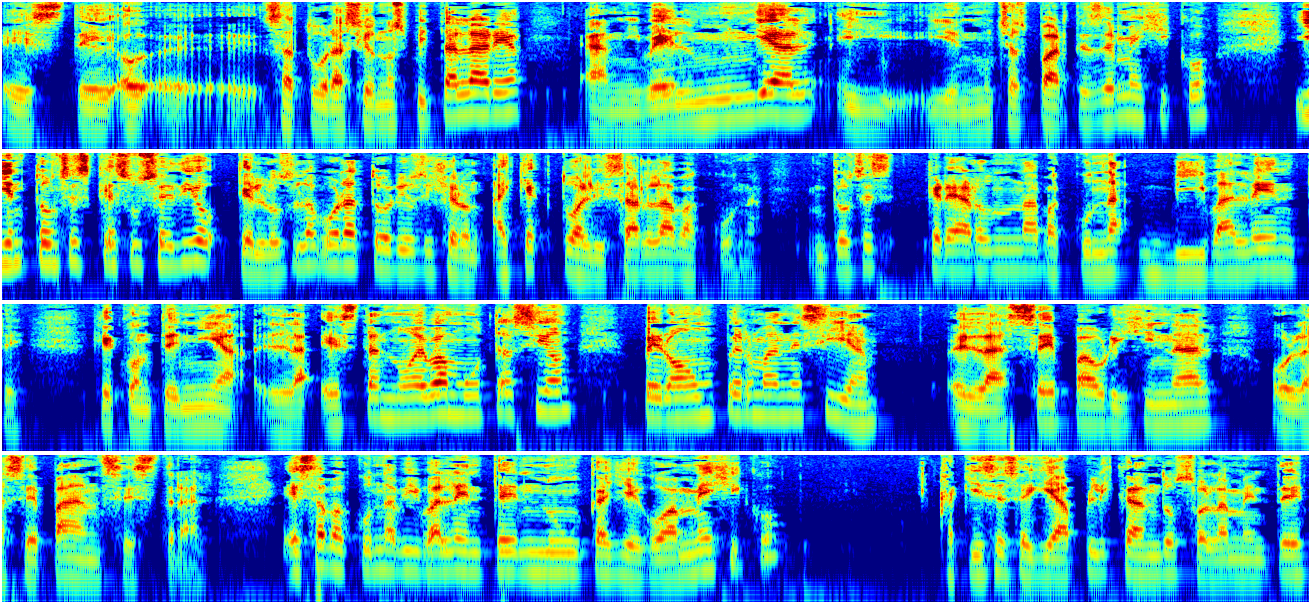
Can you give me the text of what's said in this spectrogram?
este, eh, saturación hospitalaria a nivel mundial y, en muchas partes de México. Y entonces, ¿qué sucedió? Que los laboratorios dijeron, hay que actualizar la vacuna. Entonces, crearon una vacuna bivalente que contenía la, esta nueva mutación, pero aún permanecía la cepa original o la cepa ancestral. Esa vacuna bivalente nunca llegó a México. Aquí se seguía aplicando solamente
